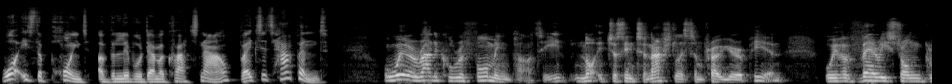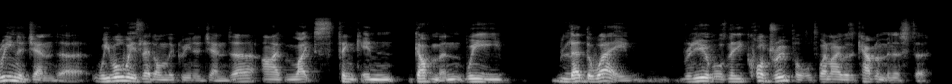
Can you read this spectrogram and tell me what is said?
What is the point of the Liberal Democrats now? Brexit's happened. We're a radical reforming party, not just internationalist and pro European. We have a very strong green agenda. We've always led on the green agenda. I'd like to think in government, we led the way. Renewables nearly quadrupled when I was a cabinet minister.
